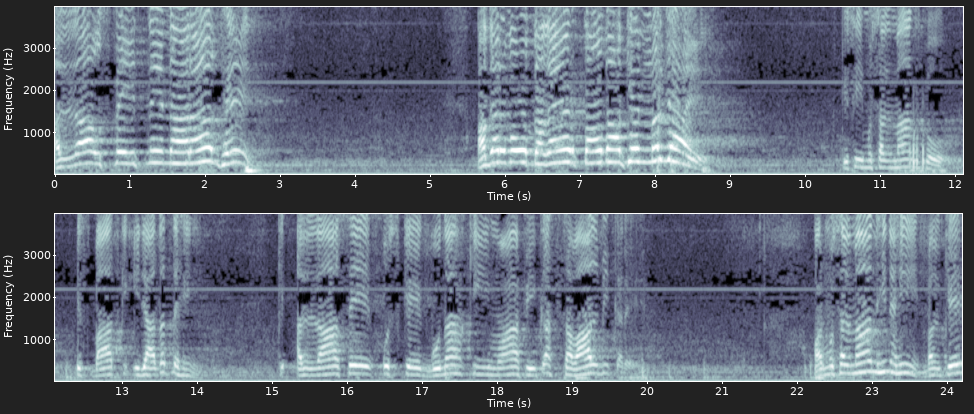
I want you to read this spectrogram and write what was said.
اللہ اس پہ اتنے ناراض ہیں اگر وہ بغیر توبہ کے مر جائے، کسی مسلمان کو اس بات کی اجازت نہیں کہ اللہ سے اس کے گناہ کی معافی کا سوال بھی کرے۔ اور مسلمان ہی نہیں، بلکہ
